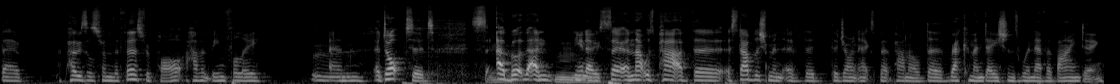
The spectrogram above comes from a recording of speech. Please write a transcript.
their proposals from the first report haven't been fully um, adopted. So, uh, but and you know, so and that was part of the establishment of the the joint expert panel. The recommendations were never binding.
